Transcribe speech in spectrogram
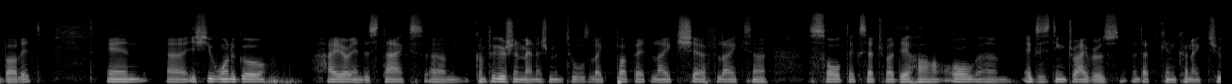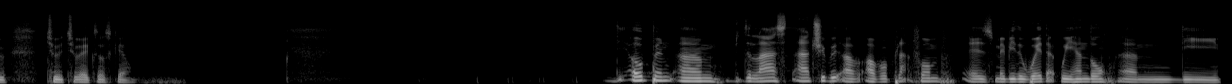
about it. And uh, if you want to go higher in the stacks, um, configuration management tools like Puppet, like Chef, like uh, Salt, etc. They are all um, existing drivers that can connect to to to Exoscale. the open, um, the last attribute of, of, our platform is maybe the way that we handle um, the,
